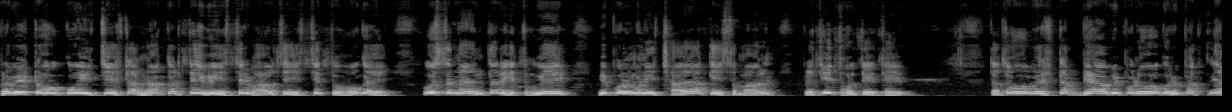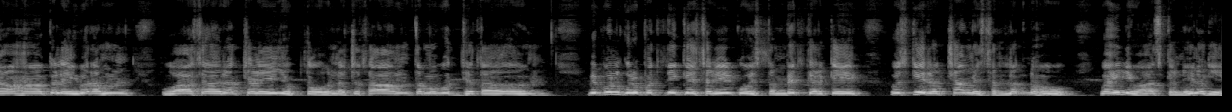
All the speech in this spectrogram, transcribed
प्रविष्ट हो कोई चेष्टा न करते हुए स्थिर भाव से स्थित हो गए। उस समय अंतर्हित हुए। विपुल मुनि छाया के समान प्रतीत होते थे। तथो विष्टभ्य विपुलो गुरुपत्न्या कलेवरम। वास रक्षण युक्त न चाम तमुध्यत विपुल गुरुपत्नी के शरीर को स्तंभित करके उसकी रक्षा में संलग्न हो, वही निवास करने लगे।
